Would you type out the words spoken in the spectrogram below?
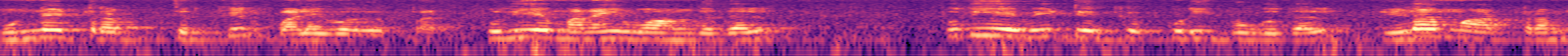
முன்னேற்றத்திற்கு வழிவகுப்பர். புதிய மனை வாங்குதல் புதிய வீட்டிற்கு குடிபுகுதல் இடமாற்றம்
